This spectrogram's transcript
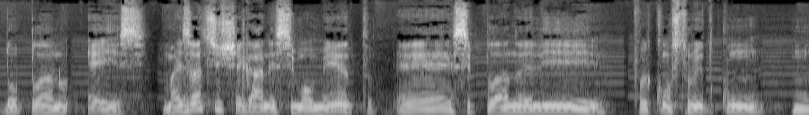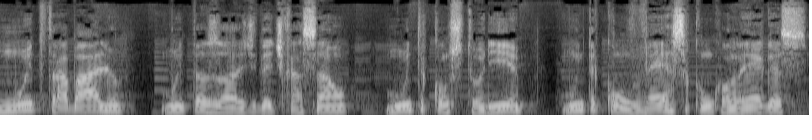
do plano é esse. Mas antes de chegar nesse momento, é, esse plano ele foi construído com muito trabalho, muitas horas de dedicação, muita consultoria, muita conversa com colegas.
